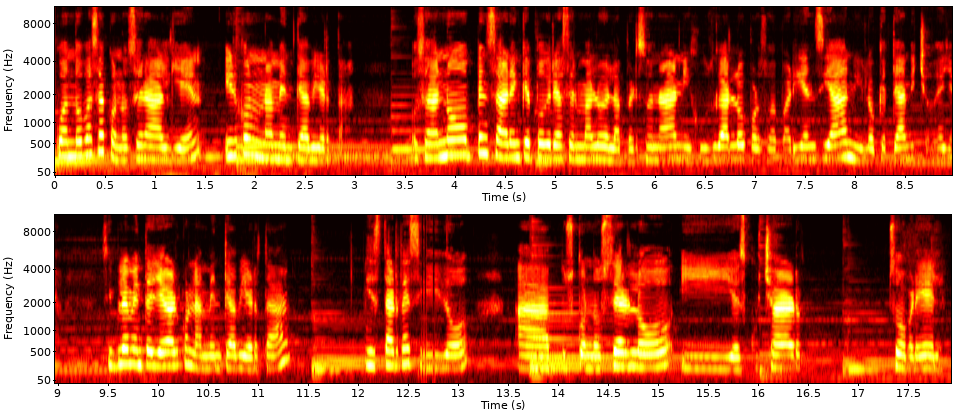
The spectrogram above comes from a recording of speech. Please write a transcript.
cuando vas a conocer a alguien, ir con una mente abierta. O sea, no pensar en qué podría ser malo de la persona, ni juzgarlo por su apariencia, ni lo que te han dicho de ella. Simplemente llegar con la mente abierta y estar decidido a pues, conocerlo y escuchar sobre él.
